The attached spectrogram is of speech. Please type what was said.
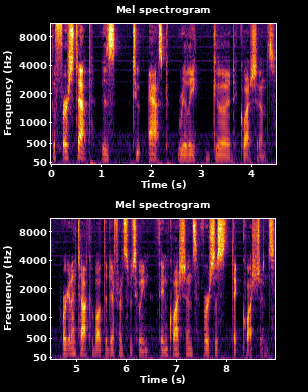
The first step is to ask really good questions. We're going to talk about the difference between thin questions versus thick questions.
